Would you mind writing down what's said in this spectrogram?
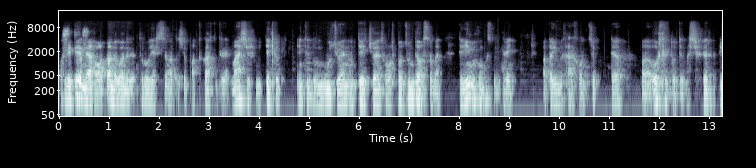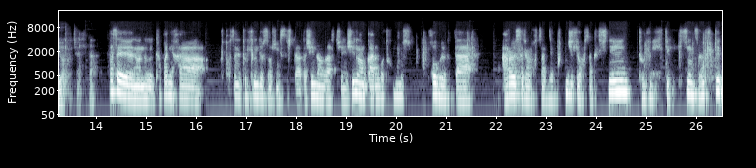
Тэгээд энэ яг одоо нөгөө нэг түрүү ярьсан одоо шиг подкаст гэдэг маш их мэдээлэлүүд энэ тэнд үнгүүлж байна, үнтэйж байна, сургалтууд зөндөө болсон байна. Тэгээ энэ бүхэн бас бидний одоо юм харах үнцэг тэгээ өөрчлөлтүүдийг маш ихээр бий болгож байна л да. Та сая нэг компанийнхаа хугацааны төлөвлөгөөн дээр сууж ингэсэн шүү дээ. Одоо шинэ он гарч ийн. Шинэ он гарангууд хүмүүс хувь хувьдаа 12 сарын хугацаанд нэг бүтэн жилийн хугацаанд хичнээн төлөвлөлтийг, хичнээн зорилтыг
